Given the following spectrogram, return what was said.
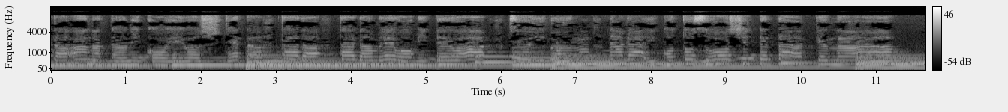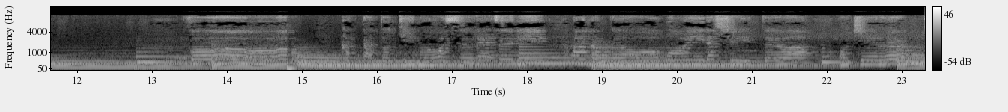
だあなたに恋をしてた。ただただ目を見ては随分長いことそうしてたっけな。Oh 片時も忘れずにあなたを思い出しては落ちる。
